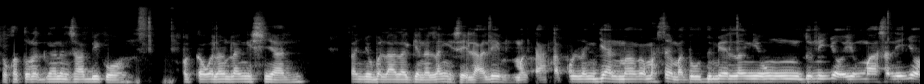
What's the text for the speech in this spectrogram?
So, katulad nga ng sabi ko, pagka walang langis niyan, saan nyo ba lalagyan ng langis? Sa ilalim. Magtatapon lang dyan, mga kamaster. Madudumihan lang yung doon ninyo, yung masa ninyo.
